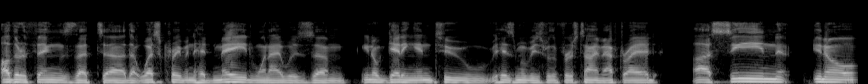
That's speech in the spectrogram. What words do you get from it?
other things that uh, that Wes Craven had made when I was, um, you know, getting into his movies for the first time after I had uh, seen, you know,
